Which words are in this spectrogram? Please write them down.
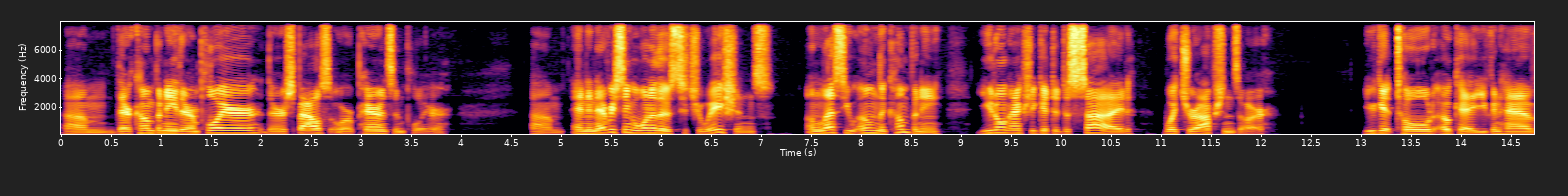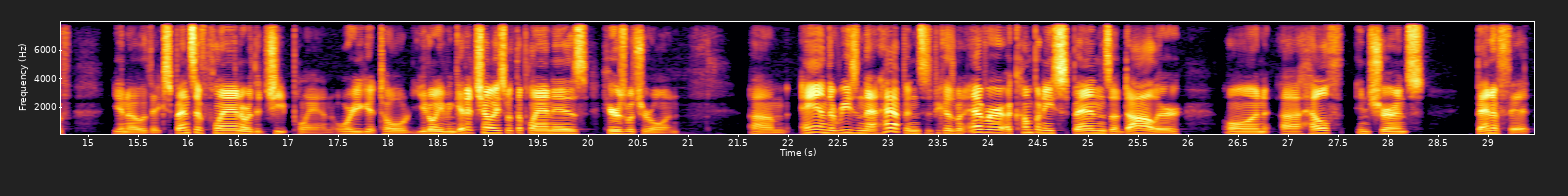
um, their company, their employer, their spouse, or parent's employer. Um, and in every single one of those situations, unless you own the company, you don't actually get to decide what your options are. You get told, okay, you can have, you know, the expensive plan or the cheap plan, or you get told you don't even get a choice what the plan is. Here's what you're on. Um, and the reason that happens is because whenever a company spends a dollar on a health insurance benefit,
